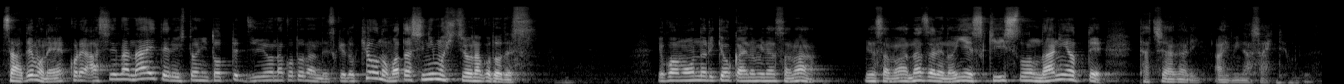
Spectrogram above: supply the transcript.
さあでもねこれ足が泣いてる人にとって重要なことなんですけど今日の私にも必要なことです。横浜おんのり教会の皆様皆様はナザレのイエス・キリストの名によって立ち上がり歩みなさいということです。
